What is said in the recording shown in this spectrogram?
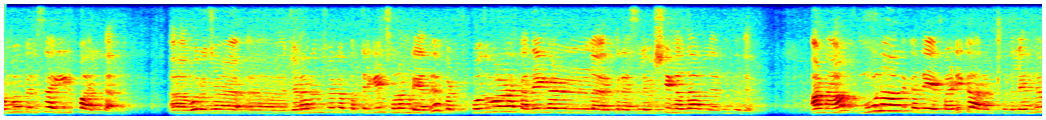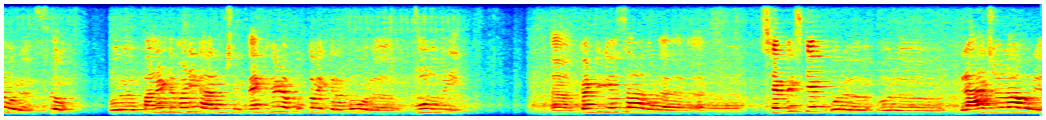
ரொம்ப பெருசாக ஈர்ப்பாக இல்லை. ஒரு ஜ ஜனரஞ்சக பத்திரிகைன்னு சொல்ல முடியாது பட் பொதுவான கதைகளில் இருக்கிற சில விஷயங்கள் தான் அதில் இருந்தது. ஆனால் மூணாவது கதையை படிக்க ஆரம்பிச்சதுலேருந்து ஒரு ஃப்ளோ ஒரு பன்னெண்டு மணிக்கு ஆரம்பிச்சிருப்பேன். கீழே புக்கை வைக்கிறப்போ ஒரு மூணு மணி. கண்டினியூஸாக அதோட ஸ்டெப் பை ஸ்டெப் ஒரு ஒரு கிராஜுவலாக ஒரு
